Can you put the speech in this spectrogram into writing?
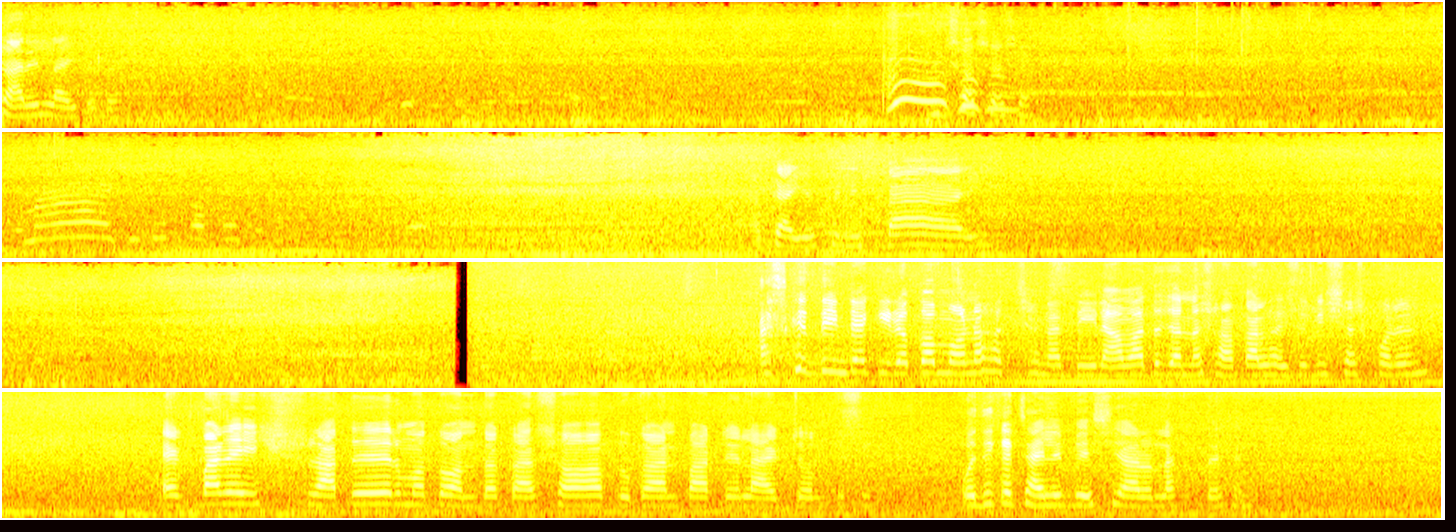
গাড়ির লাইটে দেয়। Okay, you finished. Bye. আজকের দিনটা কীরকম মনে হচ্ছে না দিন আমার তো জন্য সকাল হয়েছে বিশ্বাস করেন একবারে রাতের মতো অন্ধকার, সব দোকান পাটে লাইট জ্বলতেছে। ওইদিকে চাইলে বেশি আরও লাগতে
